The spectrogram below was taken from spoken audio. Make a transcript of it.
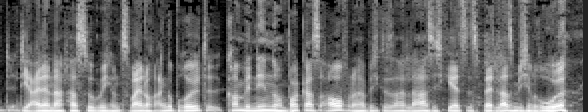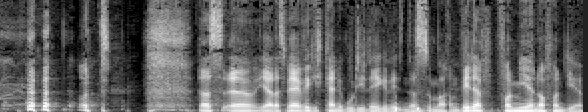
die eine Nacht hast du mich um zwei noch angebrüllt, komm, wir nehmen noch einen Podcast auf. Und dann habe ich gesagt, Lars, ich gehe jetzt ins Bett, lass mich in Ruhe. und das, äh, ja, das wäre wirklich keine gute Idee gewesen, das zu machen. Weder von mir noch von dir.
